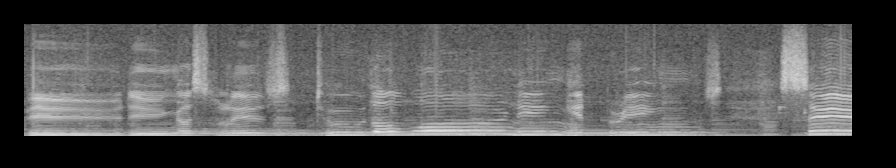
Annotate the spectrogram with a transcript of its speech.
bidding us list to the warning it brings. Say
